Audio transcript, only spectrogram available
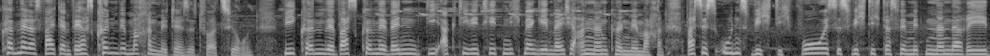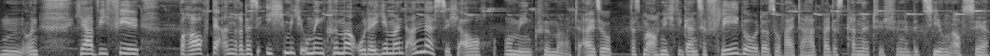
können wir das weiterentwickeln? Was können wir machen mit der Situation? Wie können wir, was können wir, wenn die Aktivitäten nicht mehr gehen, welche anderen können wir machen? Was ist uns wichtig? Wo ist es wichtig, dass wir miteinander reden? Und ja, wie viel braucht der andere, dass ich mich um ihn kümmere oder jemand anders sich auch um ihn kümmert. Also, dass man auch nicht die ganze Pflege oder so weiter hat, weil das kann natürlich für eine Beziehung auch sehr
